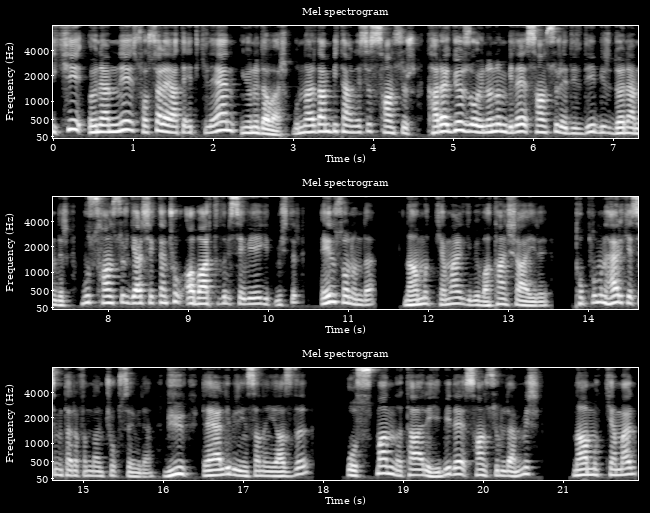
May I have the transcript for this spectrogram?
iki önemli sosyal hayatı etkileyen yönü de var. Bunlardan bir tanesi sansür. Karagöz oyununun bile sansür edildiği bir dönemdir. Bu sansür gerçekten çok abartılı bir seviyeye gitmiştir. En sonunda Namık Kemal gibi vatan şairi, toplumun her kesimi tarafından çok sevilen, büyük, değerli bir insanın yazdığı Osmanlı tarihi bile sansürlenmiş. Namık Kemal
